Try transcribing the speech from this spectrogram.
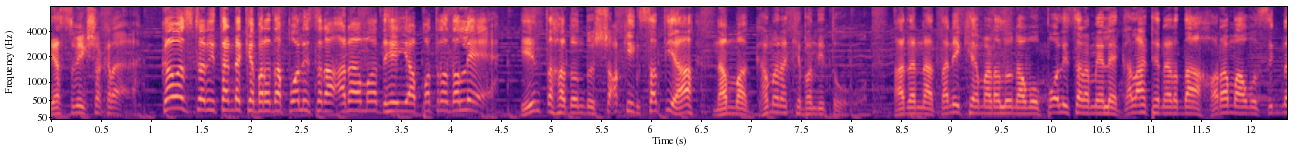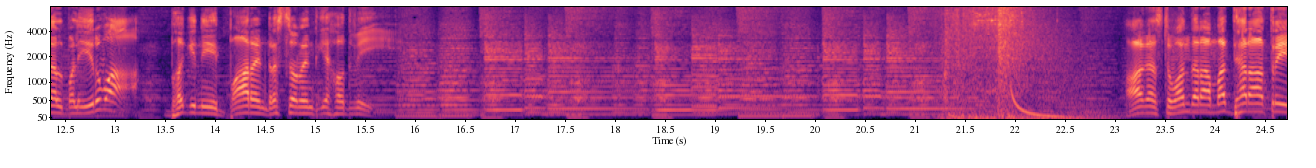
ಎಸ್ ವೀಕ್ಷಕರ, ಕವಸ್ಟರಿ ಸ್ಟೋರಿ ತಂಡಕ್ಕೆ ಬರೆದ ಪೊಲೀಸರ ಅನಾಮಧೇಯ ಪತ್ರದಲ್ಲೇ ಇಂತಹದೊಂದು ಶಾಕಿಂಗ್ ಸತ್ಯ ನಮ್ಮ ಗಮನಕ್ಕೆ ಬಂದಿತ್ತು. ಅದನ್ನ ತನಿಖೆ ಮಾಡಲು ನಾವು ಪೊಲೀಸರ ಮೇಲೆ ಗಲಾಟೆ ನಡೆದ ಹೊರಮಾವು ಸಿಗ್ನಲ್ ಬಳಿ ಇರುವ ಭಗಿನಿ ಬಾರ್ ಅಂಡ್ ರೆಸ್ಟೋರೆಂಟ್ಗೆ ಹೋದ್ವಿ. ಆಗಸ್ಟ್ ಒಂದರ ಮಧ್ಯರಾತ್ರಿ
